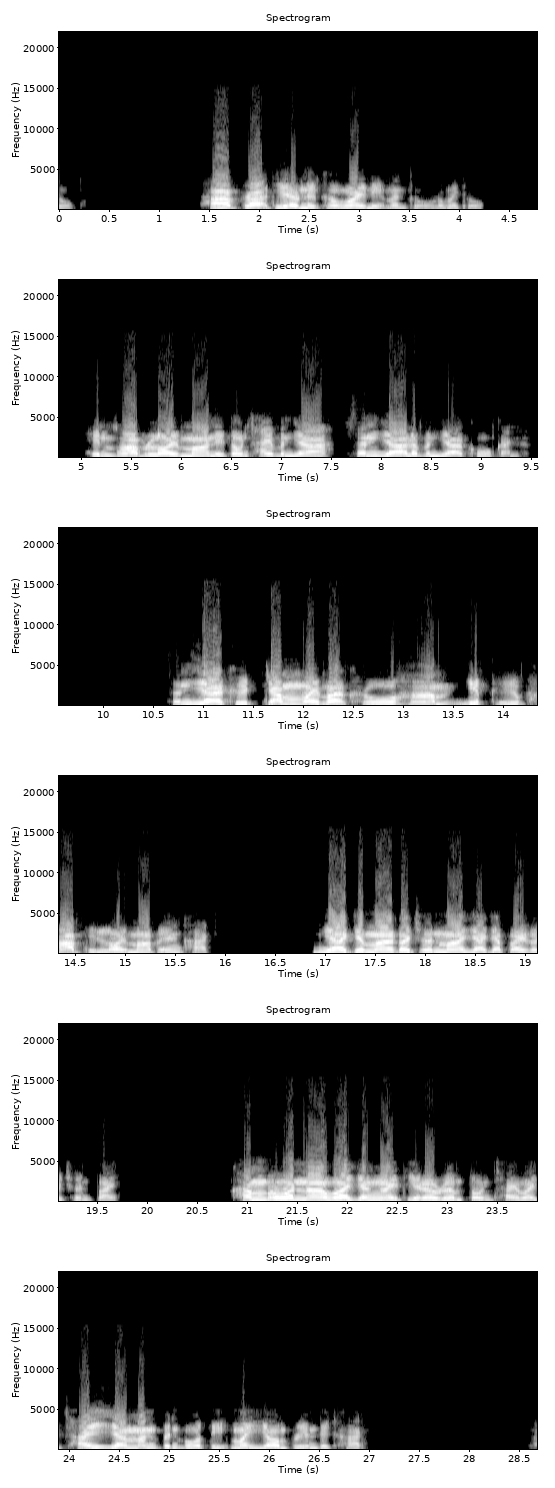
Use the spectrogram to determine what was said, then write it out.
ถูกภาพพระที่เรานึกเข้าไว้เนี่ยมันถูกแล้วไม่ถูก เห็นภาพลอยมานี่ต้องใช้ปัญญา สัญญาและปัญญาคู่กัน สัญญาคือจำไว้ว่าครูห้าม ยึดถือภาพที่ลอยมาเป็นขาดอยากจะมาก็เชิญมา อยากจะไปก็เชิญไปคำภาวนาว่ายังไงที่เราเริ่มต้นใช้ไว้ใช้อย่างนั้นเป็นปกติไม่ยอมเปลี่ยนเด็ดขาดภ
